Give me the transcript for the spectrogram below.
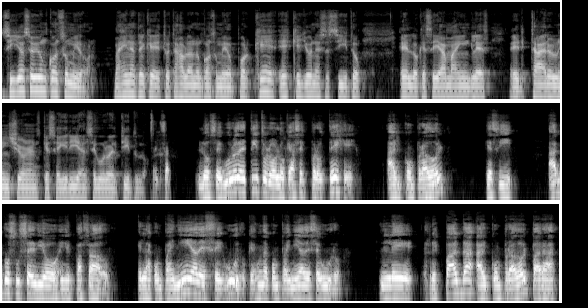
Si yo soy un consumidor, imagínate que tú estás hablando de un consumidor, ¿por qué es que yo necesito lo que se llama en inglés el title insurance, que seguiría el seguro del título? Exacto. Los seguros de título lo que hace es protege al comprador que si algo sucedió en el pasado, en la compañía de seguro, que es una compañía de seguro, le respalda al comprador para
